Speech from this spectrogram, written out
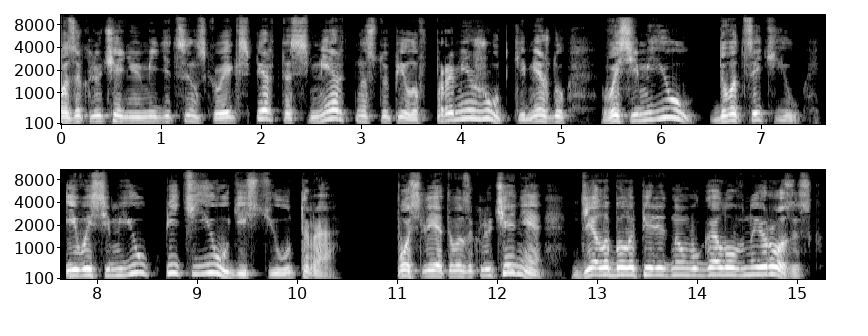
по заключению медицинского эксперта, смерть наступила в промежутке между восемью двадцатью и восемью пятьюдесятью утра. После этого заключения дело было передано в уголовный розыск.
